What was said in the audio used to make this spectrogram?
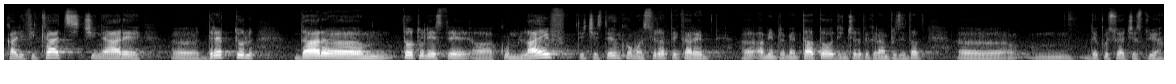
calificați, cine are uh, dreptul, dar totul este acum live, deci este încă o măsură pe care am implementat-o din cele pe care am prezentat de cursul acestui an.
